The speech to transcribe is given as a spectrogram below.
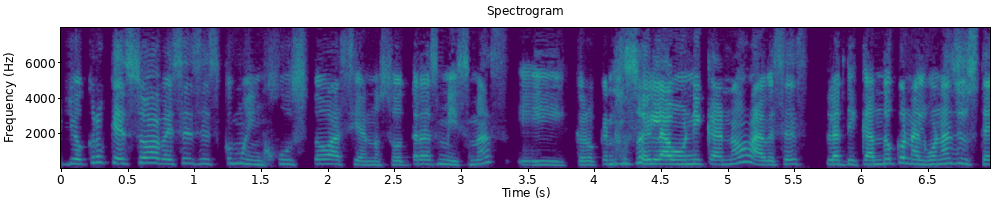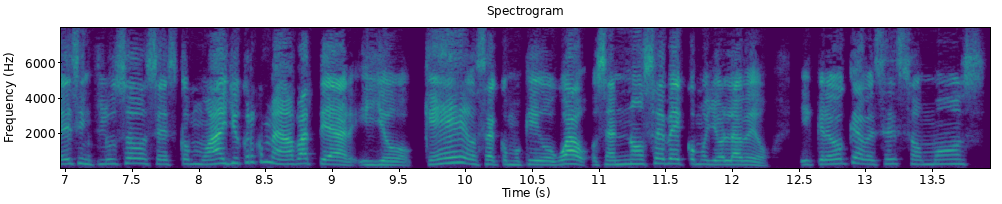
Yo creo que eso a veces es como injusto hacia nosotras mismas y creo que no soy la única, ¿no? A veces platicando con algunas de ustedes incluso, o sea, es como, ay, yo creo que me va a batear y yo, ¿qué? O sea, como que digo, wow, o sea, no se ve como yo la veo. Y creo que a veces somos,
